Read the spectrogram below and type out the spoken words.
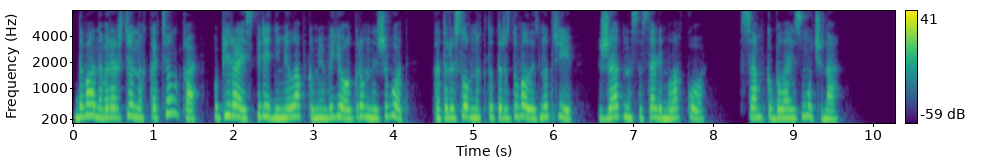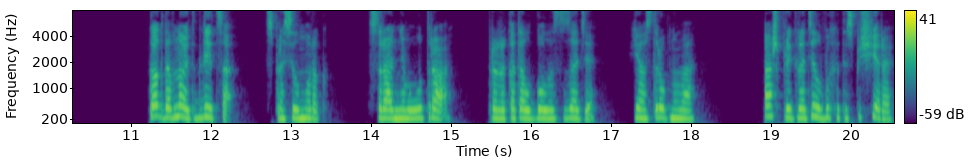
Два новорожденных котенка, упираясь передними лапками в ее огромный живот, который словно кто-то раздувал изнутри, жадно сосали молоко. Самка была измучена. «Как давно это длится?» — спросил Морок. «С раннего утра», — пророкотал голос сзади. Я вздрогнула. Аж преградил выход из пещеры.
